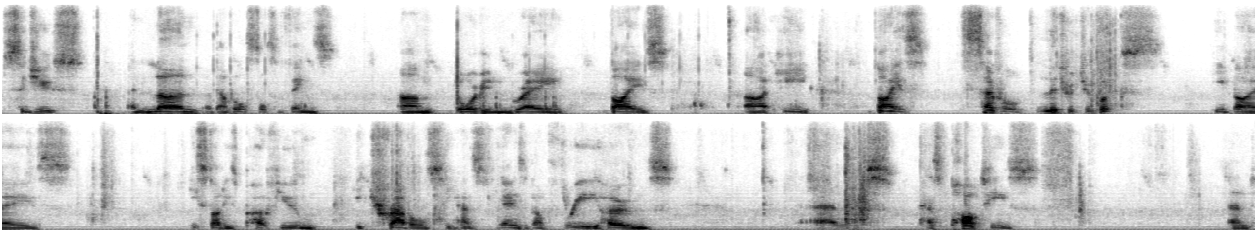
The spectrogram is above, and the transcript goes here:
seduce and learn about all sorts of things. Um, Dorian Gray buys, uh, he buys several literature books. He buys, he studies perfume. He travels. He has he owns about three homes, and has parties, and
